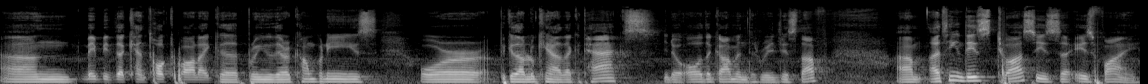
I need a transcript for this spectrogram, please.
and maybe they can talk about like uh, bringing their companies or because they're looking at like tax you know all the government related stuff. Um, I think this to us is uh, is fine,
